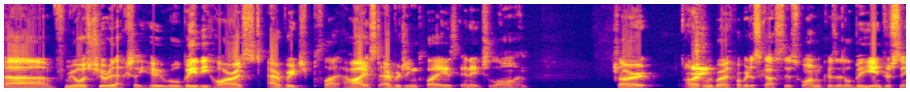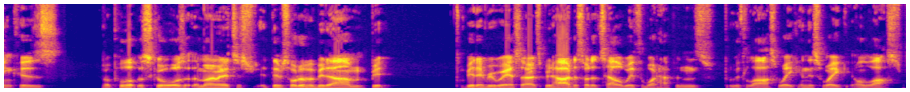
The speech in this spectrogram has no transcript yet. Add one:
uh, from yours truly. Actually, who will be the highest average play, highest averaging players in each line? So I reckon we both probably discuss this one because it'll be interesting. Because if I pull up the scores at the moment, it's just they're sort of a bit um bit a bit everywhere. So it's a bit hard to sort of tell with what happens with last week and this week or last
